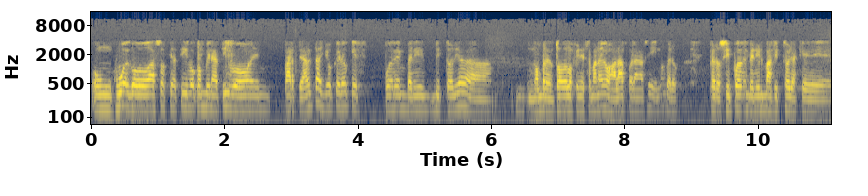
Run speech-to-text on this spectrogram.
un juego asociativo combinativo en parte alta, yo creo que pueden venir victorias, hombre, todos los fines de semana y ojalá fueran así, ¿no? Pero, pero sí pueden venir más victorias que,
